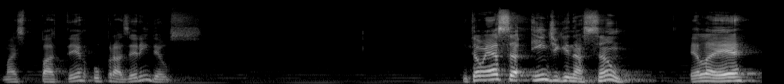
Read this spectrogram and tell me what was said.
mas para ter o prazer em Deus. Então essa indignação, ela é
